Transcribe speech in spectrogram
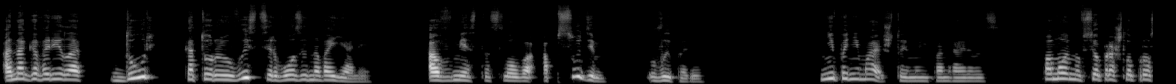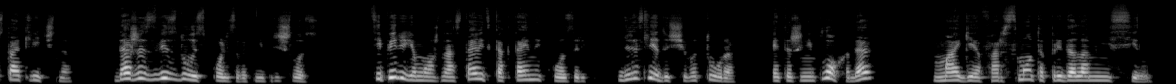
она говорила «дурь», которую вы, стервозы, наваяли, а вместо слова «обсудим» — «выпарю». Не понимаю, что ему не понравилось. По-моему, все прошло просто отлично. Даже звезду использовать не пришлось. Теперь ее можно оставить как тайный козырь для следующего тура. Это же неплохо, да? Магия форсмота придала мне сил.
